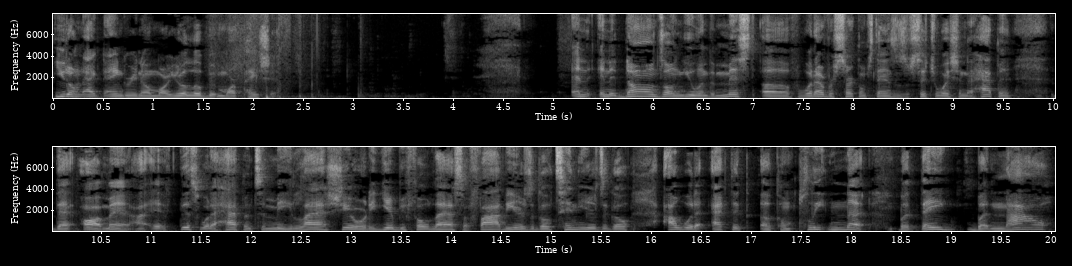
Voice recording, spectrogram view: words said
you don't act angry no more. You're a little bit more patient and and it dawns on you in the midst of whatever circumstances or situation that happened that oh man I, if this would have happened to me last year or the year before last or five years ago ten years ago i would have acted a complete nut. But they but now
